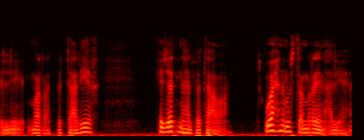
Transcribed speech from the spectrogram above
اللي مرت بالتاريخ إجتنا هالفتاوى وإحنا مستمرين عليها.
